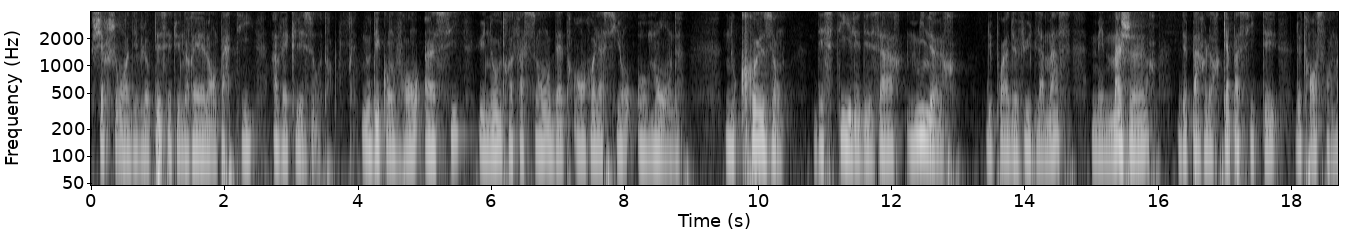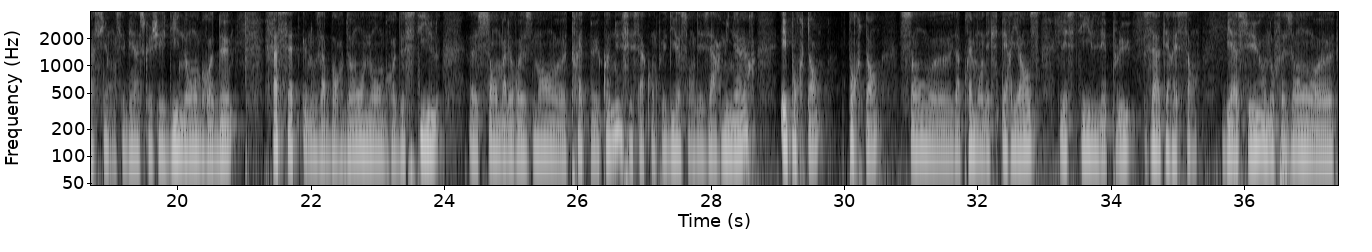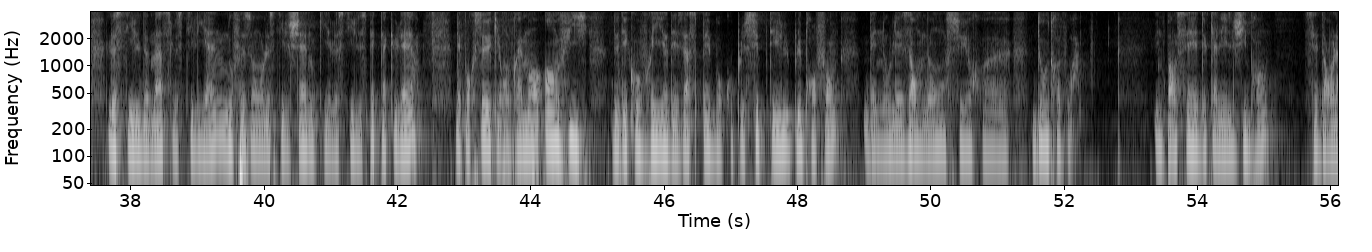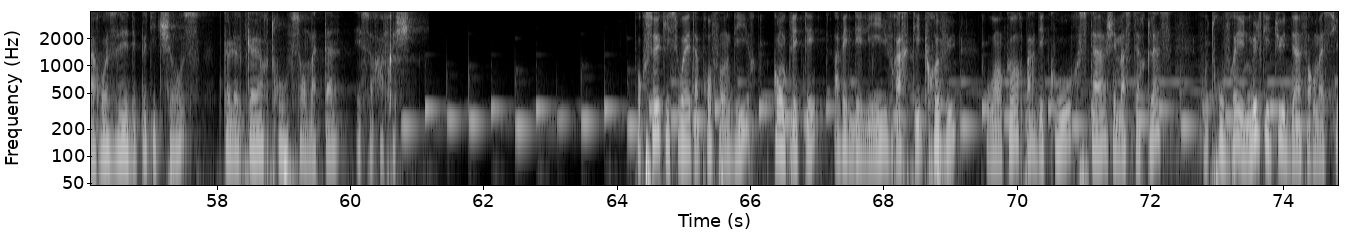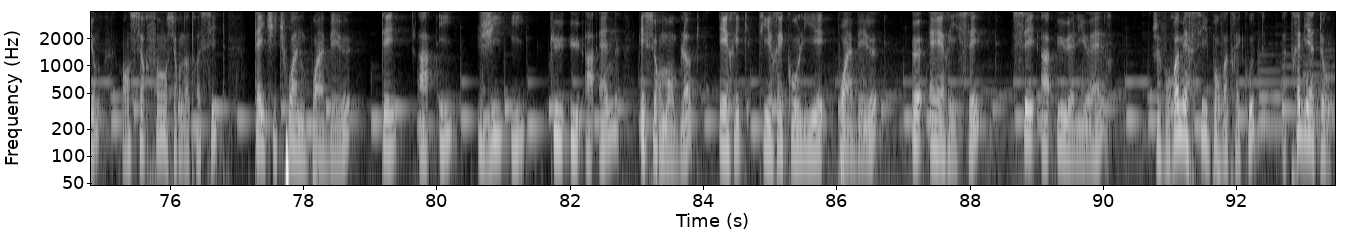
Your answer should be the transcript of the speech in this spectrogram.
cherchons à développer, c'est une réelle empathie avec les autres. Nous découvrons ainsi une autre façon d'être en relation au monde. Nous creusons des styles et des arts mineurs du point de vue de la masse, mais majeures de par leur capacité de transformation. C'est bien ce que j'ai dit, nombre de facettes que nous abordons, nombre de styles euh, sont malheureusement euh, très peu connus, c'est ça qu'on peut dire, sont des arts mineurs, et pourtant, pourtant, sont, euh, d'après mon expérience, les styles les plus intéressants, Bien sûr, nous faisons euh, le style de masse, le style yang, nous faisons le style Shen qui est le style spectaculaire, mais pour ceux qui ont vraiment envie de découvrir des aspects beaucoup plus subtils, plus profonds, ben nous les emmenons sur euh, d'autres voies. Une pensée de Khalil Gibran, c'est dans la rosée des petites choses que le cœur trouve son matin et se rafraîchit. Pour ceux qui souhaitent approfondir, compléter avec des livres, articles, revues ou encore par des cours, stages et masterclass, vous trouverez une multitude d'informations en surfant sur notre site taichichuan.be, T-A-I-J-I-Q-U-A-N, et sur mon blog eric-collier.be, E-R-I-C, C-A-U-L-I-E-R. Je vous remercie pour votre écoute. À très bientôt.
